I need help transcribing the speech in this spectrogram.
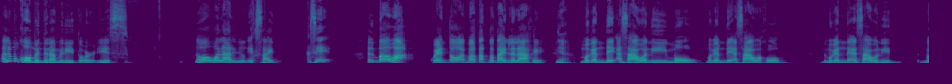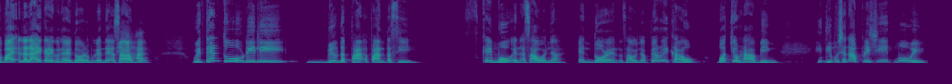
alam mo, common denominator is, nawawala rin yung excite. Kasi, halimbawa, kwento, about tatlo tayong lalaki. Yeah. Maganda yung asawa ni Mo. Maganda yung asawa ko. Maganda yung asawa ni, babae, lalaki ka rin kunyari, Dora. Maganda yung asawa mo. We tend to really build a pa- fantasy kay Mo and asawa niya. And Dora and asawa niya. Pero ikaw, what you're having, hindi mo siya na-appreciate mo eh.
